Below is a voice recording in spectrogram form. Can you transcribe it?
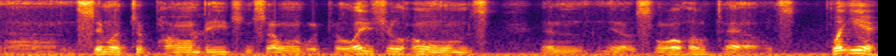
uh, similar to Palm Beach and so on, with palatial homes and, you know, small hotels. What year?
